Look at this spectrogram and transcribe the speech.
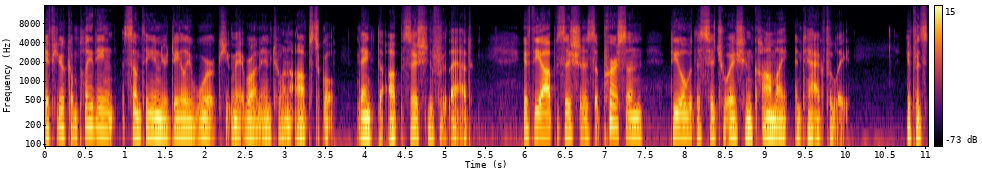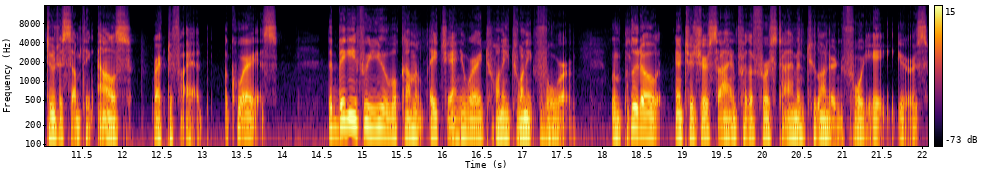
if you're completing something in your daily work, you may run into an obstacle. Thank the opposition for that. If the opposition is a person, deal with the situation calmly and tactfully. If it's due to something else, rectify it. Aquarius. The biggie for you will come in late January 2024 when Pluto enters your sign for the first time in 248 years.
